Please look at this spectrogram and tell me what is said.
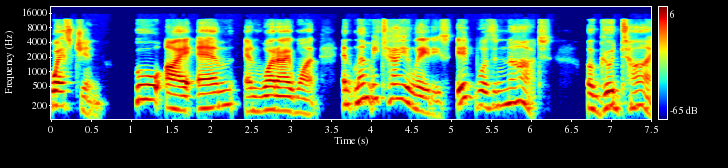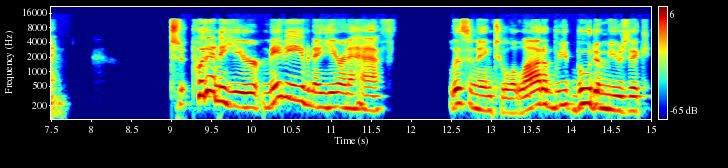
question who I am and what I want. And let me tell you, ladies, it was not a good time to put in a year, maybe even a year and a half, listening to a lot of Buddha music,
